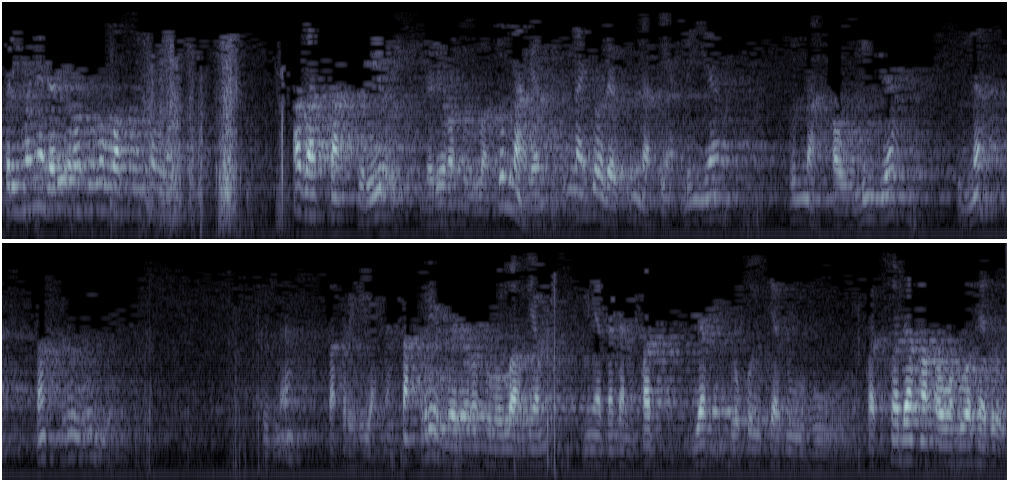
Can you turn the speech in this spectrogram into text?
terimanya dari Rasulullah SAW. Apa takrir dari Rasulullah? Sunnah kan? Sunnah itu ada sunnah fi'liyah, sunnah qauliyah, sunnah takririyah. Sunnah takririyah. Nah, takrir dari Rasulullah yang menyatakan qad yasduqul kadubu. Qad sadaqa wa huwa kadub.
